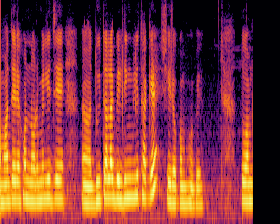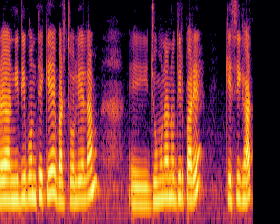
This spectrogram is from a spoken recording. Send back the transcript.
আমাদের এখন নর্মালি যে দুইতলা বিল্ডিংগুলি থাকে সেই রকম হবে। তো আমরা নিধিবন থেকে এবার চলে এলাম এই যমুনা নদীর পারে কেচিঘাট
